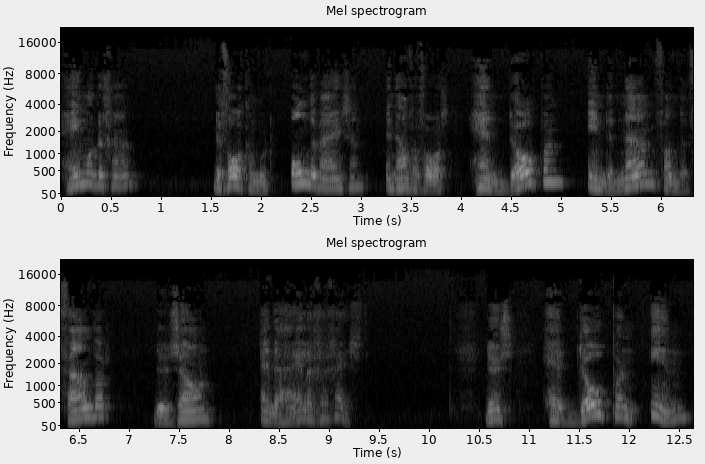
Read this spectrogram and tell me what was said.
heen moeten gaan, de volken moet onderwijzen en dan vervolgens hen dopen in de naam van de Vader, de Zoon en de Heilige Geest. Dus het dopen in,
